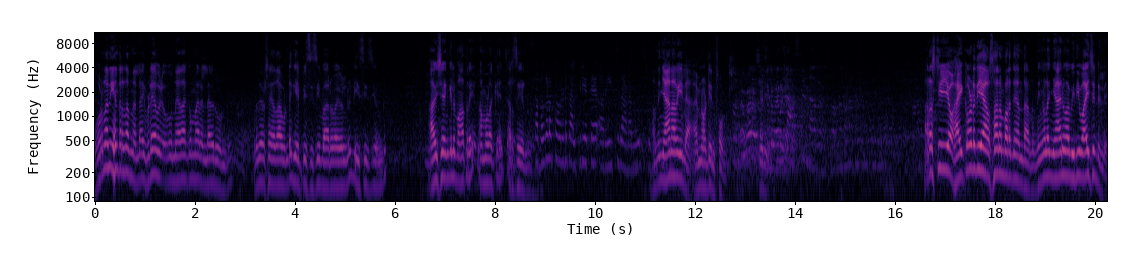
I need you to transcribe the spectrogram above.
പൂർണ നിയന്ത്രണം എന്നല്ല ഇവിടെ നേതാക്കന്മാരെല്ലാവരും ഉണ്ട്. പ്രതിപക്ഷ നേതാവുണ്ട് കെ പി സി സി ഭാരവാഹികളുണ്ട് ഡി സി സി ഉണ്ട്. ആവശ്യമെങ്കിൽ മാത്രമേ നമ്മളൊക്കെ ചർച്ച ചെയ്യേണ്ടത്. അത് ഞാൻ അറിയില്ല ഐ എം നോട്ട് ഇൻഫോംഡ് ശരി. അറസ്റ്റ് ചെയ്യോ? ഹൈക്കോടതിയെ അവസാനം പറഞ്ഞത് എന്താണ്? നിങ്ങൾ ഞാനും ആ വിധി വായിച്ചിട്ടില്ലേ?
